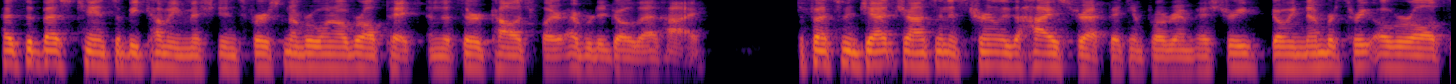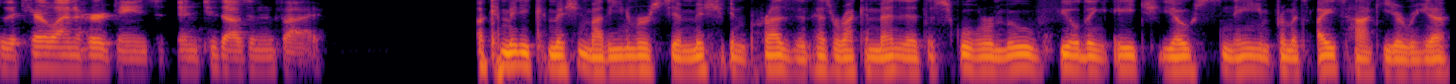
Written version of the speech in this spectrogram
has the best chance of becoming Michigan's first number one overall pick and the third college player ever to go that high. Defenseman Jack Johnson is currently the highest draft pick in program history, going number three overall to the Carolina Hurricanes in 2005. A committee commissioned by the University of Michigan president has recommended that the school remove Fielding H. Yost's name from its ice hockey arena,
